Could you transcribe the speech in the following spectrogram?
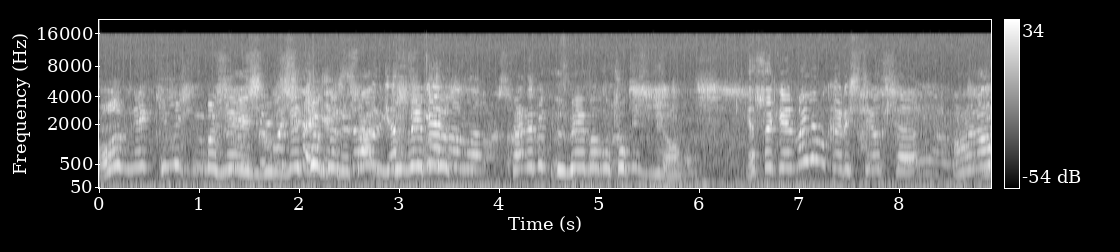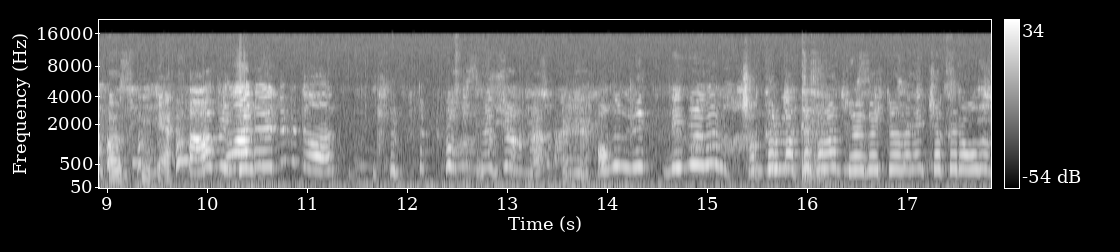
Oğlum ne kim işin başına? Ne geçti Sen oğlum? Yasak üvey baba. Sen de bak üvey baba çok izliyor. Yasak elmayla mı karıştı yoksa? Anlamadım ya. Abi Doğan öldü mü Doğan? ne? Oğlum ne, ne diyorum? Çakır makır falan tövbe tövbe ne çakır oğlum?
